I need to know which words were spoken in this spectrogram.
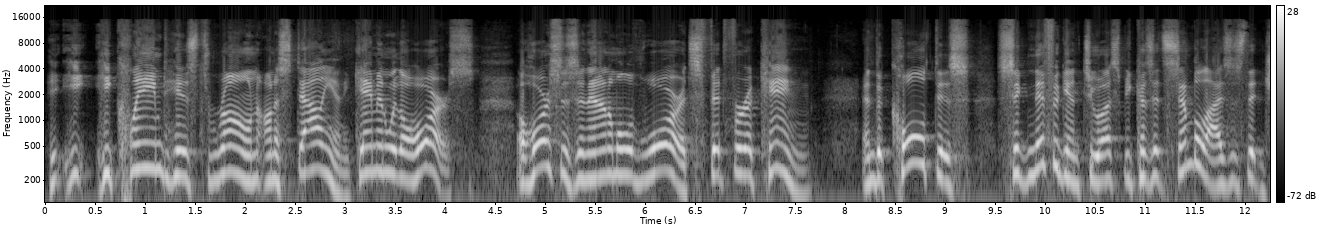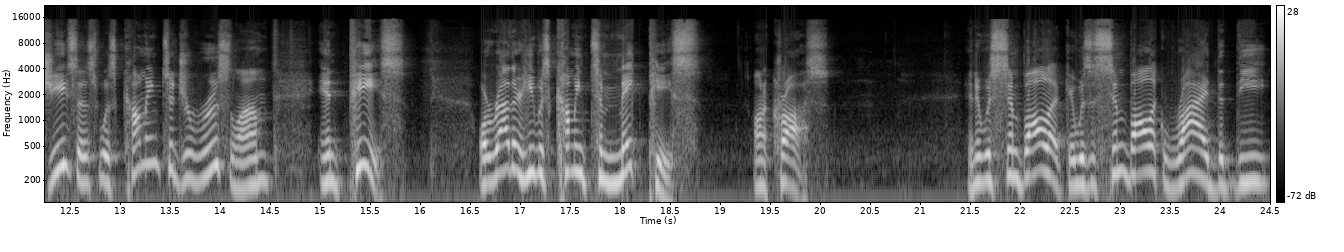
He, he, he claimed his throne on a stallion. He came in with a horse. A horse is an animal of war, it's fit for a king. And the colt is significant to us because it symbolizes that Jesus was coming to Jerusalem in peace, or rather, he was coming to make peace on a cross. And it was symbolic, it was a symbolic ride that the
